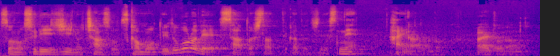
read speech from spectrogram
その 3G のチャンスをつかもうというところでスタートしたっていう形ですね。はい、なるほど。ありがとうございます。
